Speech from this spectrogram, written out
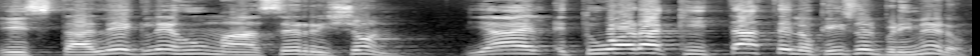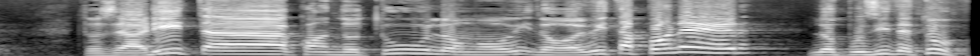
Istalek hacer rishon. Ya el- tú ahora quitaste lo que hizo el primero. Entonces ahorita cuando tú lo, movi- lo volviste a poner, lo pusiste tú.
